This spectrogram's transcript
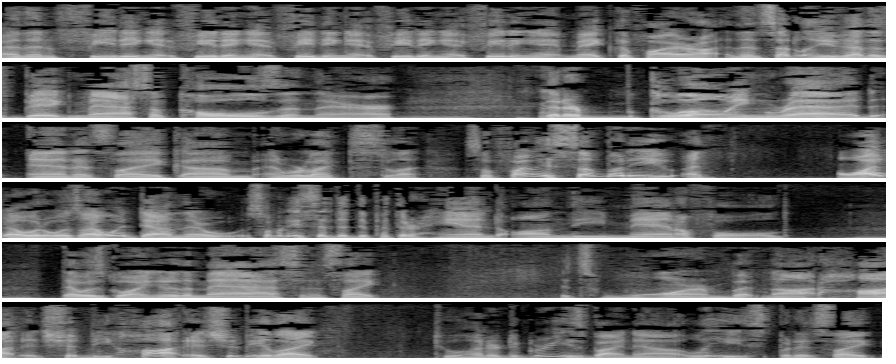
and then feeding it, feeding it, feeding it, feeding it, feeding it, make the fire hot, and then suddenly you've got this big mass of coals in there that are glowing red, and it's like, um, and we're like, still, so finally somebody, I, oh, I know what it was. I went down there. Somebody said that they put their hand on the manifold that was going into the mass, and it's like, it's warm but not hot. It should be hot. It should be like 200 degrees by now at least, but it's like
